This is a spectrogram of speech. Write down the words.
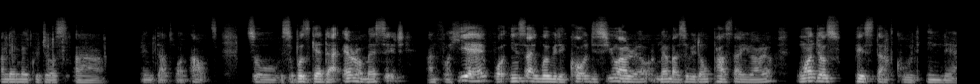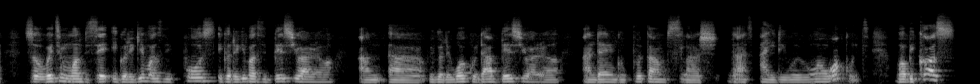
and then make we just uh, print that one out. So we're supposed to get that error message. And for here, for inside where we call this URL, remember, so we don't pass that URL, we want just paste that code in there. So waiting want to say, it's going to give us the post, it's going to give us the base URL, and uh, we're going to work with that base URL, and then go put down slash that ID we want to work with. But because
